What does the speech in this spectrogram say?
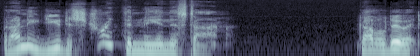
but I need you to strengthen me in this time. God will do it.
